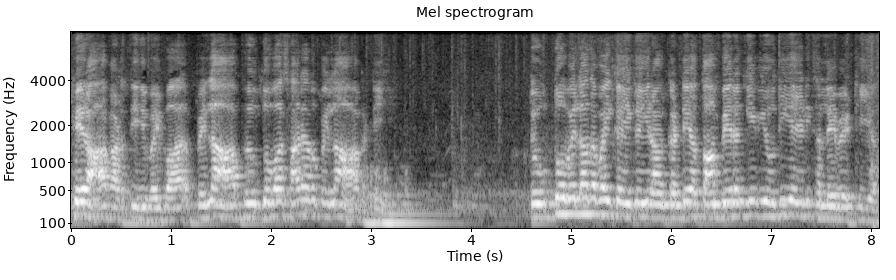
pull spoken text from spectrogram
ਫਿਰ ਆਹ ਕੱਢਤੀ ਸੀ ਬਾਈ ਬਾ- ਪਹਿਲਾਂ ਆਹ, ਫਿਰ ਉਦੋਂ ਬਾਅਦ ਸਾਰਿਆਂ ਤੋਂ ਪਹਿਲਾਂ ਆਹ ਕੱਢੀ ਸੀ। ਤੇ ਉਦੋਂ ਪਹਿਲਾਂ ਤਾਂ ਬਾਈ ਕਈ ਕਈ ਰੰਗ ਕੱਢੇ ਆ, ਤਾਂਬੇ ਰੰਗੀ ਵੀ ਉਹਦੀ ਆ ਜਿਹੜੀ ਥੱਲੇ ਬੈਠੀ ਆ।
